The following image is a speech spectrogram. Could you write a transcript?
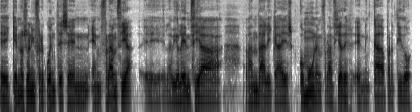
eh, que no son infrecuentes en, en Francia. Eh, la violencia vandálica es común en Francia. en cada partido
